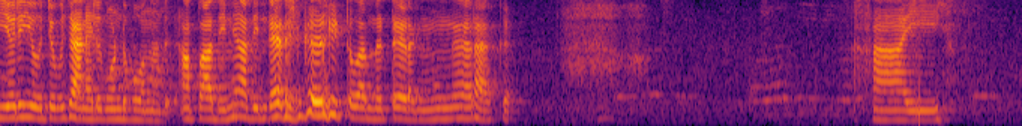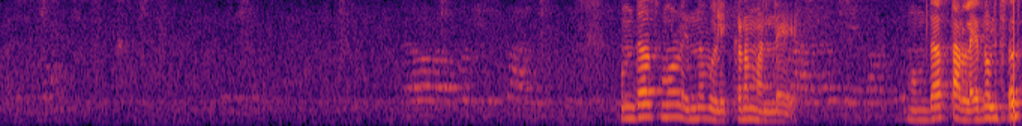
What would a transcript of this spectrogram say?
ഈ ഒരു യൂട്യൂബ് ചാനൽ കൊണ്ട് പോകുന്നത് അപ്പം അതിന് അതിന്റെ ഇടയിൽ കയറിയിട്ട് വന്നിട്ട് ഇടങ്ങാറാക്ക ഹായ്. മുംതാസ് മോൾ ഇന്ന് വിളിക്കണം അല്ലേ മുംതാസ് തള്ളേന്ന് വിളിച്ചത്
